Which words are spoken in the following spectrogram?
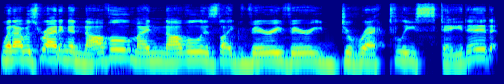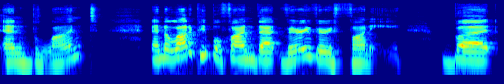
when I was writing a novel, my novel is like very, very directly stated and blunt. And a lot of people find that very, very funny. But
